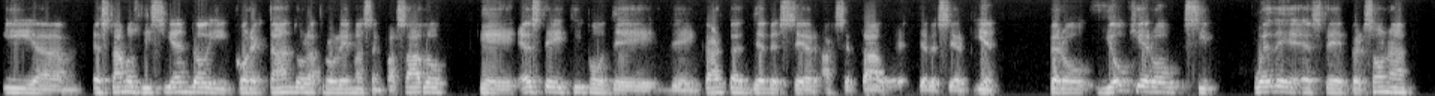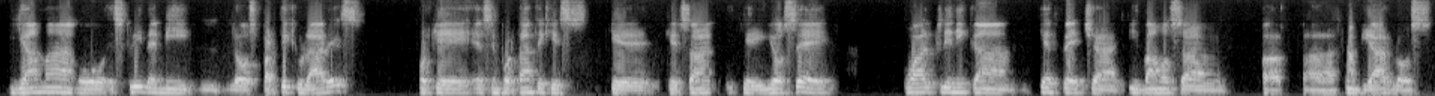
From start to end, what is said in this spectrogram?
y um, estamos diciendo y correctando los problemas en pasado que este tipo de, de carta debe ser aceptado, eh, debe ser bien. Pero yo quiero, si puede esta persona llama o escribe mi, los particulares, porque es importante que, que, que, que yo sé cuál clínica, qué fecha y vamos a, a, a cambiarlos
